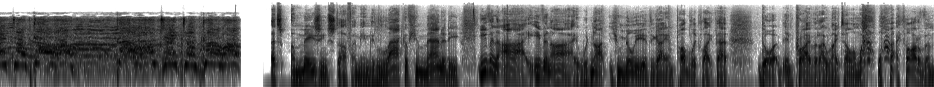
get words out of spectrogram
Jacob, go home. Go home, Jacob, go home. That's amazing stuff. I mean, the lack of humanity, even I, even I would not humiliate the guy in public like that, though in private I might tell him what, what I thought of him.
